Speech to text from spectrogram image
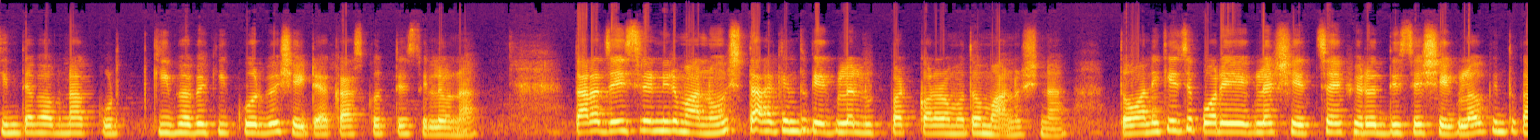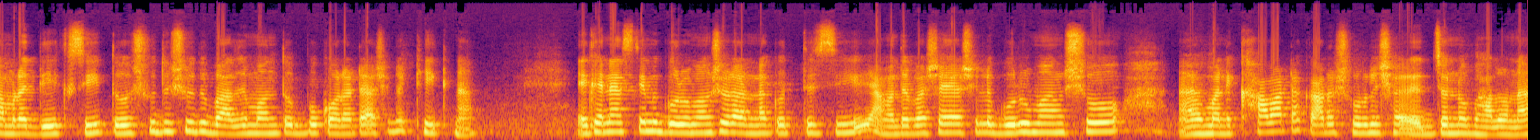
চিন্তা ভাবনা কীভাবে কি করবে সেইটা কাজ করতেছিল না। তারা যেই শ্রেণির মানুষ, তারা কিন্তু এগুলা লুটপাট করার মতো মানুষ না। তো অনেকেই যে পরে এগুলা স্বেচ্ছায় ফেরত দিছে, সেগুলাও কিন্তু আমরা দেখছি। তো শুধু শুধু বাজে মন্তব্য করাটা আসলে ঠিক না। এখানে আজকে আমি গরু মাংস রান্না করতেছি। আমাদের বাসায় আসলে গরু মাংস মানে খাওয়াটা কারও শরীরের জন্য ভালো না।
